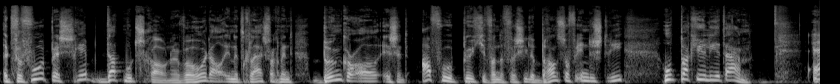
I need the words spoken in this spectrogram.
Het vervoer per schip, dat moet schoner. We hoorden al in het geluidsfragment... bunker oil is het afvoerputje van de fossiele brandstofindustrie. Hoe pakken jullie het aan? Eh,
